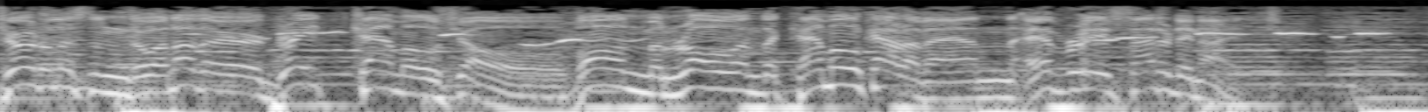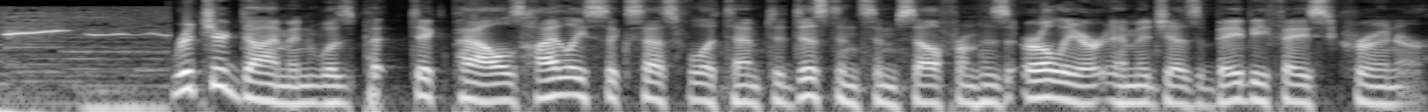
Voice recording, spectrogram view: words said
Sure to listen to another great camel show, Vaughn Monroe and the Camel Caravan, every Saturday night. Richard Diamond was P- Dick Powell's highly successful attempt to distance himself from his earlier image as a baby-faced crooner.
